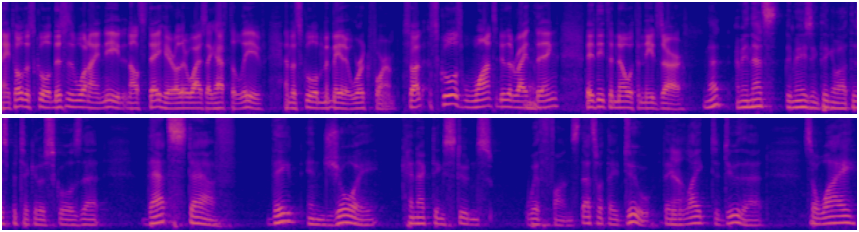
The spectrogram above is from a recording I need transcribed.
and he told the school, "This is what I need, and I'll stay here. Otherwise, I have to leave." And the school made it work for him. So uh, schools want to do the right yeah. thing. They need to know what the needs are. And that, I mean, that's the amazing thing about this particular school is that that staff, they enjoy connecting students with funds. That's what they do. They yeah. like to do that. So why?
